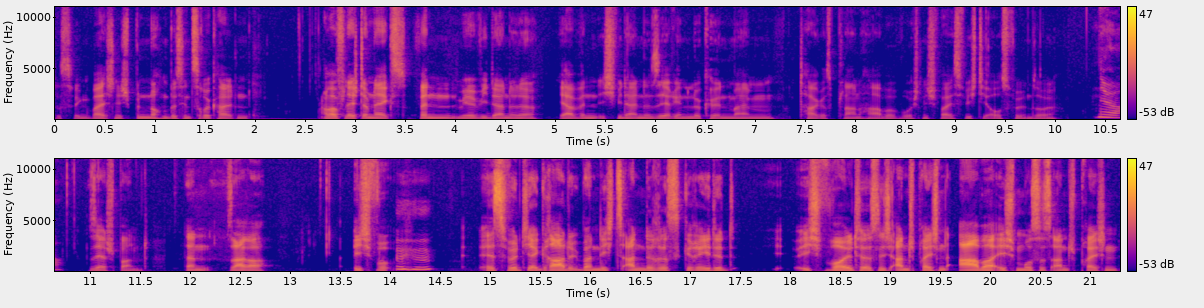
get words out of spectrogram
deswegen weiß ich nicht, ich bin noch ein bisschen zurückhaltend. Aber vielleicht demnächst, wenn mir wieder eine, ja, wenn ich wieder eine Serienlücke in meinem Tagesplan habe, wo ich nicht weiß, wie ich die ausfüllen soll. Ja. Sehr spannend. Dann, Sarah, ich, mhm. es wird ja gerade über nichts anderes geredet. Ich wollte es nicht ansprechen, aber ich muss es ansprechen.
